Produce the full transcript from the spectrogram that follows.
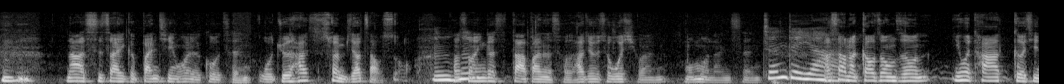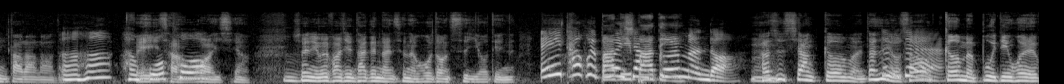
嗯。那是在一个班亲会的过程，我觉得他算比较早熟。嗯，他说应该是大班的时候，他就说我喜欢某某男生。真的呀？他上了高中之后，因为他个性大剌剌的，嗯哼，很活泼外向，所以你会发现他跟男生的互动是有点……哎，他会不会像哥们的？他是像哥们，但是有时候哥们不一定会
